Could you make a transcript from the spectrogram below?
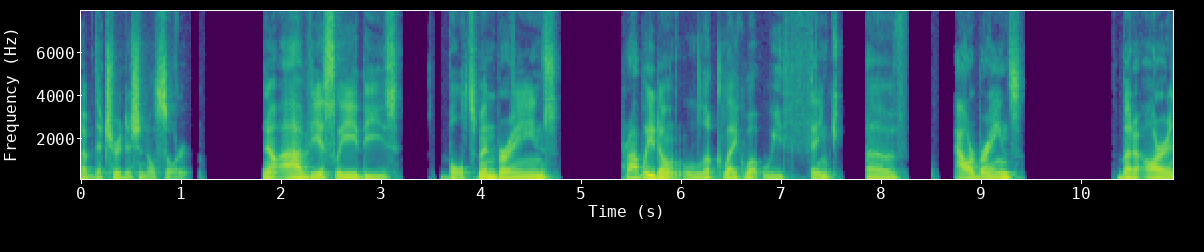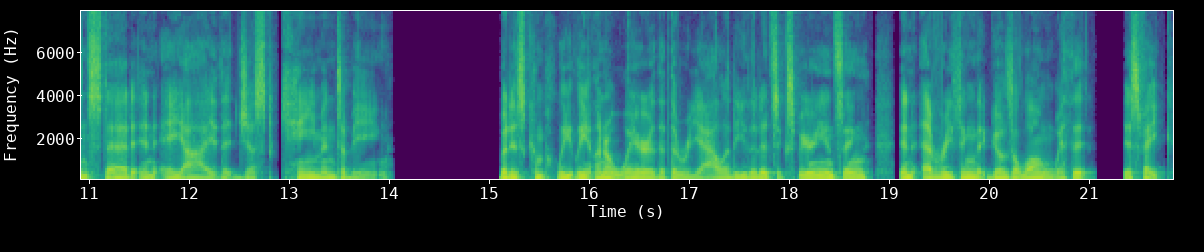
of the traditional sort. Now, obviously, these Boltzmann brains probably don't look like what we think of our brains, but are instead an AI that just came into being, but is completely unaware that the reality that it's experiencing and everything that goes along with it is fake.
